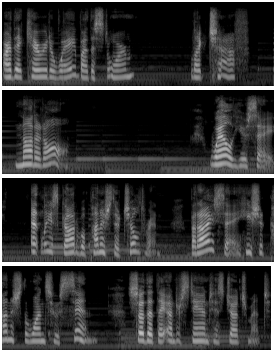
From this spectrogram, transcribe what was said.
Are they carried away by the storm like chaff? Not at all. Well, you say, at least God will punish their children. But I say he should punish the ones who sin, so that they understand his judgment.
